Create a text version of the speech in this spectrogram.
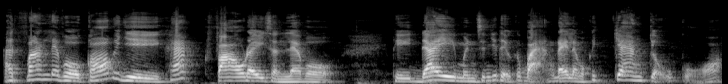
advanced level có cái gì khác foundation level? Thì đây mình xin giới thiệu các bạn, đây là một cái trang chủ của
